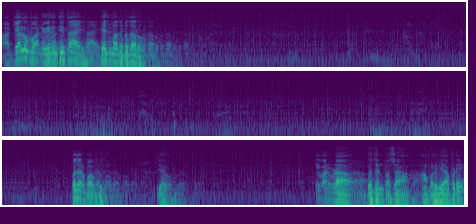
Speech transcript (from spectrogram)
હા વિનંતી થાય તેજ માટે વધારો વધારો બાબુ. જય. એ વારવડા ભજન પાછા સાંભળવી આપણે.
